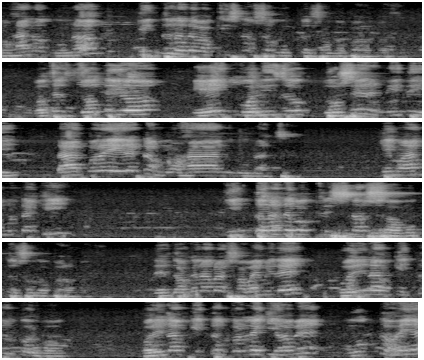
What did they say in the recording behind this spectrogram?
মহান গুণ দেব কৃষ্ণ সঙ্গ বলছে, যদিও এই কলিযুগ দোষের নিধি তারপরে এর একটা মহান গুণ আছে। কি মহান গুণটা কি? কীর্তনা দেব কৃষ্ণ মুক্ত সঙ্গ যখন আমরা সবাই মিলে হরিনাম কীর্তন করব হরিনাম কীর্তন করলে কি হবে? মুক্ত হয়ে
